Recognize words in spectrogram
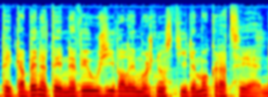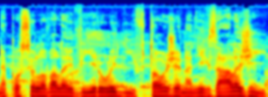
Ty kabinety nevyužívaly možností demokracie, neposilovaly víru lidí v to, že na nich záleží.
